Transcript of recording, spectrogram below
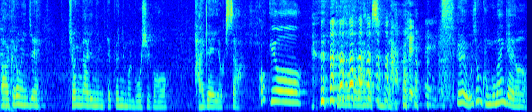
아 그럼 이제 정나리님 대표님을 모시고 닭의 역사 꼭요 들어보도록 하겠습니다. 네. 네. 그래 우선 궁금한 게요.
